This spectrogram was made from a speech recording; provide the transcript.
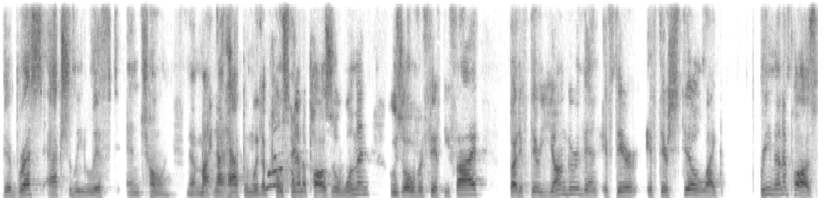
Their breasts actually lift and tone. Now, it might not happen with a postmenopausal woman who's over 55, but if they're younger than, if they're if they're still like premenopausal,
